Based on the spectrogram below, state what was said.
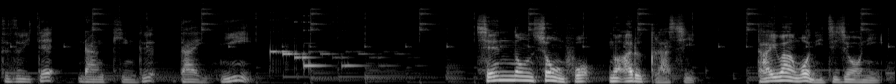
続いてランキング第2位。シェンノン・ションフォのある暮らし台湾を日常に。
